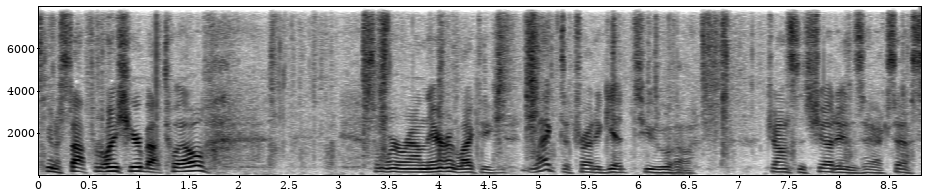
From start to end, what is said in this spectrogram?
I'm gonna stop for lunch here about 12 somewhere around there. I'd like to like to try to get to uh, Johnson's Shut-ins access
